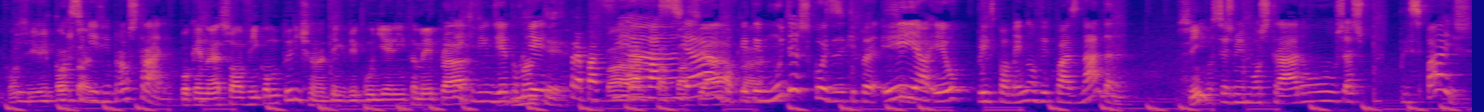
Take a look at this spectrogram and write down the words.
E conseguir e vir pra conseguir Austrália. vir pra Austrália. Porque não é só vir como turista, né? Tem que vir com um dinheirinho também pra. Tem que vir um dinheiro porque Manter. Pra Pra passear. Pra passear, passear, porque pra- tem muitas coisas aqui pra. E a- eu, principalmente, não vi quase nada, né? Sim. Vocês me mostraram os- as principais.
